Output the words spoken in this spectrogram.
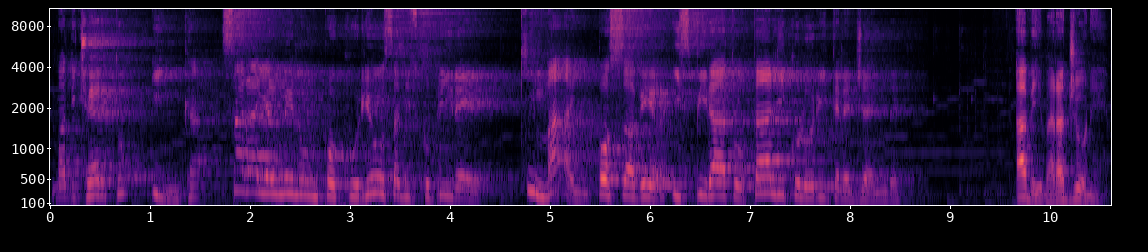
Ma di certo, Inca, sarai almeno un po' curiosa di scoprire chi mai possa aver ispirato tali colorite leggende. Aveva ragione.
